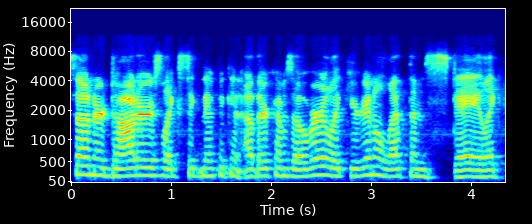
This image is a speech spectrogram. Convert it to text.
son or daughter's like significant other comes over, like you're gonna let them stay. Like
